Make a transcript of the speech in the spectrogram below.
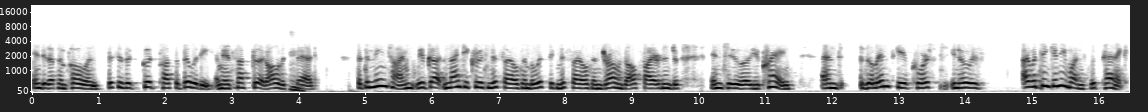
ended up in Poland. This is a good possibility. I mean, it's not good, all of it's mm. bad. But in the meantime, we've got 90 cruise missiles and ballistic missiles and drones all fired into into uh, Ukraine. And Zelensky, of course, you know, is I would think anyone would panic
